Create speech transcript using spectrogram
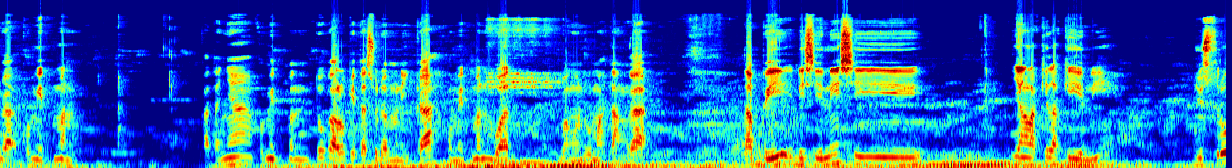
nggak komitmen katanya komitmen itu kalau kita sudah menikah komitmen buat bangun rumah tangga. Tapi di sini si yang laki-laki ini justru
